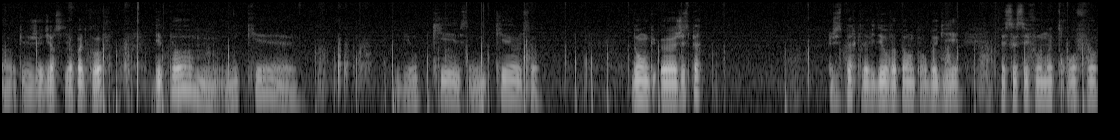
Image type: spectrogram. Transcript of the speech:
Ah, ok, j'allais dire s'il n'y a pas de coffre. Des pommes, nickel. Mais ok, c'est nickel ça. Donc, euh, j'espère j'espère que la vidéo va pas encore bugger parce que c'est fait au moins trois fois.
